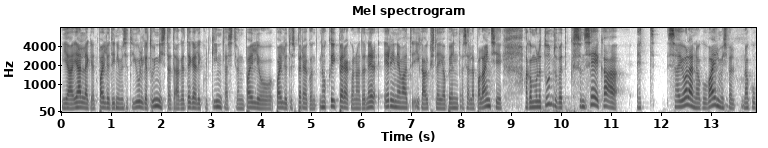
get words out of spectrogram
ja jällegi, et paljud inimesed ei julge tunnistada, aga tegelikult kindlasti on palju, paljudes perekond, noh, kõik perekonnad on er, erinevad, igaüks leiab enda selle balansi, aga mulle tundub, et kas on see ka, et sa ei ole nagu valmis veel nagu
